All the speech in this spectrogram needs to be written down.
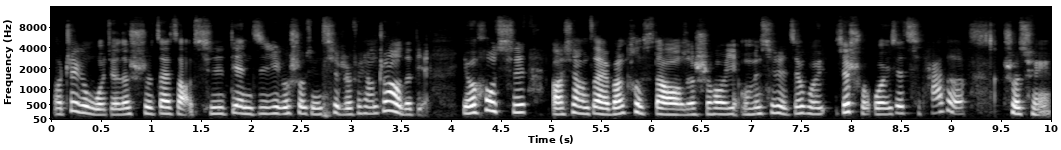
呃，这个我觉得是在早期奠基一个社群气质非常重要的点。因为后期，呃，像在 Banker Style 的时候，也我们其实也接过接触过一些其他的社群，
